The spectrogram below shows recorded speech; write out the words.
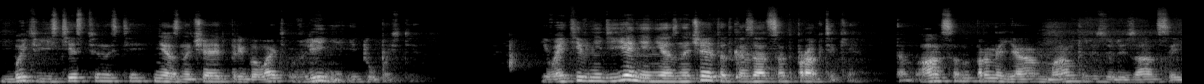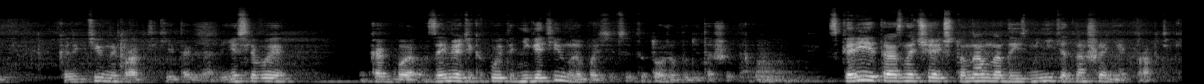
Быть в естественности не означает пребывать в лени и тупости. И войти в недеяние не означает отказаться от практики. Там асан, пранаям, мантр, визуализации, коллективной практики и так далее. Если вы как бы займете какую-то негативную позицию, это тоже будет ошибка. Скорее это означает, что нам надо изменить отношение к практике.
